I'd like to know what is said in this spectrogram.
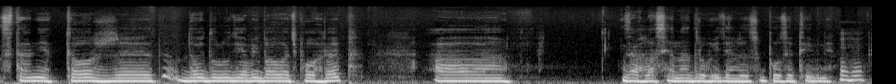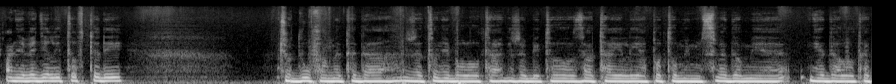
stane to, že dojdú ľudia vybavovať pohreb a zahlasia na druhý deň, že sú pozitívni. Uh-huh. A nevedeli to vtedy, čo dúfame teda, že to nebolo tak, že by to zatajili a potom im svedomie nedalo, tak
